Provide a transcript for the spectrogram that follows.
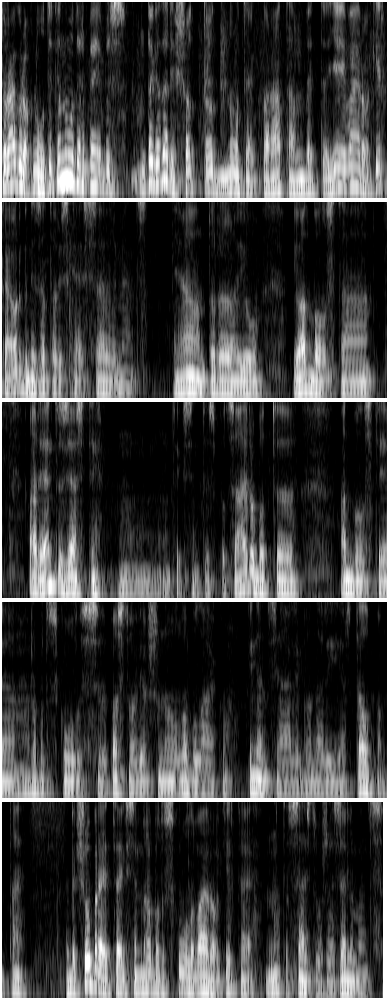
tur agrāk notika nodarbības, un tagad arī šādi notiek par atām, bet ja vairāk ir kā organizatoriskais elements. Jā, tur jau, jau atbalsta arī entuziasti, mm, teiksim, tas pats iRobot atbalstīja robotu skolas pastāvēšanu labu laiku finansiāli, gan arī ar telpām. Tā. Bet šobrīd, teiksim, robotu skola vairāk ir kā, nu, tas saistošais elements.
